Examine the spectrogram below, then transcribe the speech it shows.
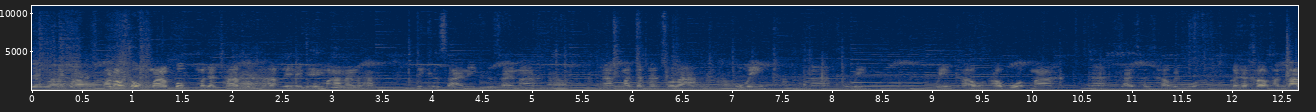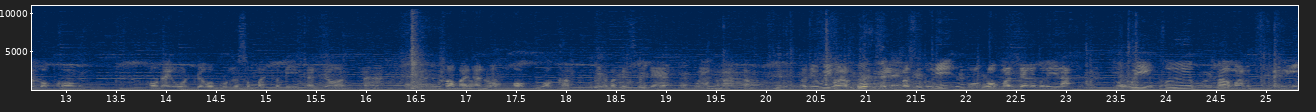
แยกวาล์วพอเราส่งมาปุ๊บมันจะชาร์จลงนะครับนี่นี่ผมมาแล้วนะครับนี่คือสายนี่คือสายมานะมาจากแผงโซล่าร์ก็วิ่งนะฮะวิ่งวิ่งเข้าเอาบวกมานะสายเข้าเป็นบวก ก็จะเข้าทางด้านลบของ ของไดโอดเรียกว่าคุณสมบัติก็มีการย้อนนะฮะเข้าไปด้านลบออกบวกครับก็จะมาเป็นสีแดงวิ่งมาครับตอนนี้วิ่งมาปุ๊บเนี่ยมาถึงตรงนี้บวกลบมาเจอกันตรงนี้ละก็วิ่งฟื้บเข้ามาในนี้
